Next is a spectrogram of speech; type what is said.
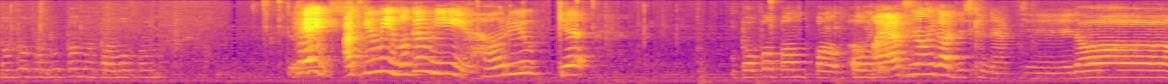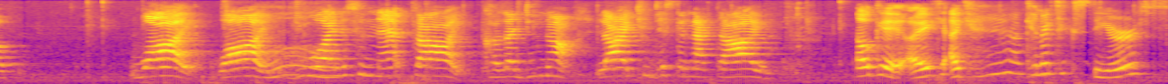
Bum, bum, bum. Hey, Akimi, look at me. How do you get? Bum, bum, bum, bum, Oh bum. I accidentally got disconnected. Uh, why? Why do Oh. I disconnect? Die? Cause I do not like to disconnect. Die. Okay, I I can can I take stairs?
